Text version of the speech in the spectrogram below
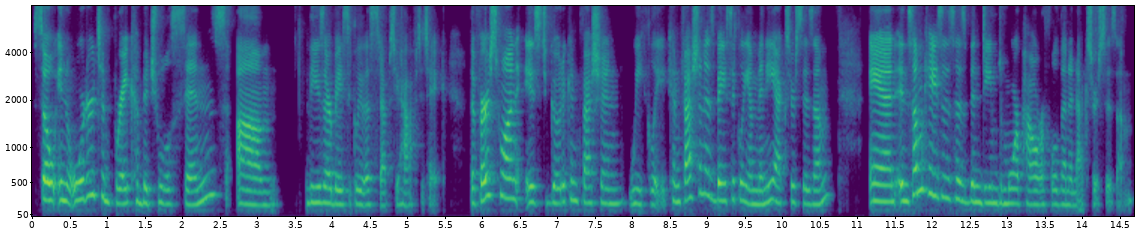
So, in order to break habitual sins, um, these are basically the steps you have to take. The first one is to go to confession weekly. Confession is basically a mini exorcism and in some cases has been deemed more powerful than an exorcism.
